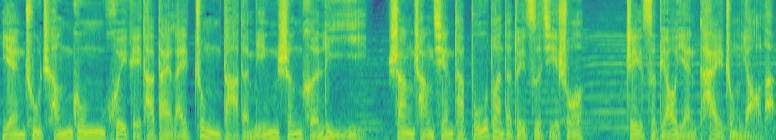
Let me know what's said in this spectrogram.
演出成功会给他带来重大的名声和利益。上场前，他不断的对自己说。这次表演太重要了，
